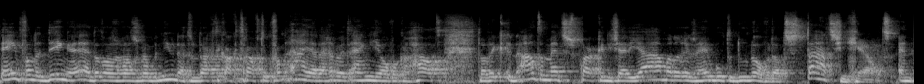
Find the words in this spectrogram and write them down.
een van de dingen, en dat was, was ik wel benieuwd naar, toen dacht ik achteraf ook van, ah ja, daar hebben we het eigenlijk niet over gehad. Dat ik een aantal mensen sprak en die zeiden, ja, maar er is een heleboel te doen over dat statiegeld. En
